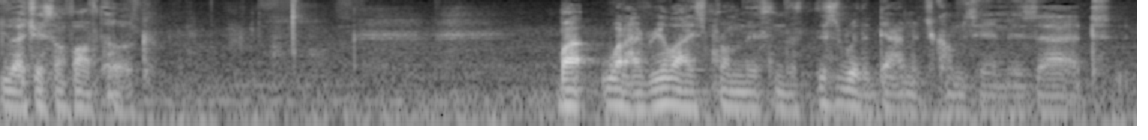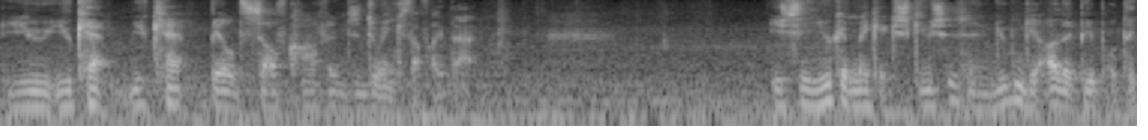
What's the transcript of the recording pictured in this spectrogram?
you let yourself off the hook. But what I realized from this, and this, is where the damage comes in, is that you you can't you can't build self confidence doing stuff like that. You see, you can make excuses, and you can get other people to,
